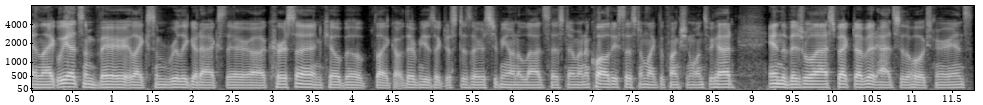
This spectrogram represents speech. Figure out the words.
and like we had some very like some really good acts there. Uh, Cursa and Kill Bill, like uh, their music just deserves to be on a loud system and a quality system like the Funktion-Ones we had, and the visual aspect of it adds to the whole experience.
